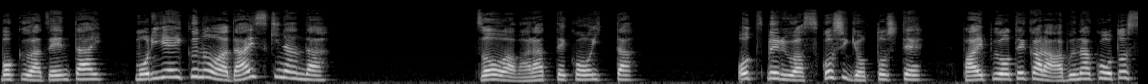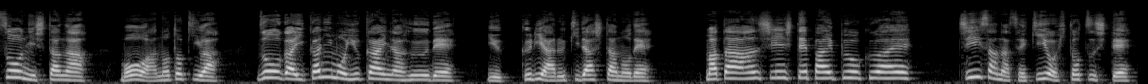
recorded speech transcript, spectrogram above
僕は全体、森へ行くのは大好きなんだ。象は笑ってこう言った。オツペルは少しぎょっとして、パイプを手から危なく落としそうにしたが、もうあの時は、象がいかにも愉快な風で、ゆっくり歩き出したので、また安心してパイプを加え、小さな席を一つして、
